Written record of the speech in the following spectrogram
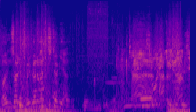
건설 불가능한 지점이야. 자, 다들 그렇지.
